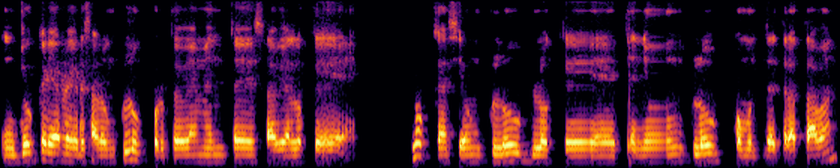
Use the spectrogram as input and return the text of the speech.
yo quería regresar a un club, porque obviamente sabía lo que, lo que hacía un club, lo que tenía un club, cómo te trataban.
